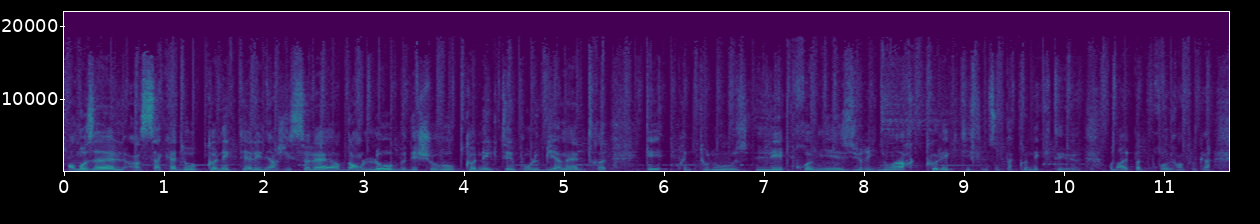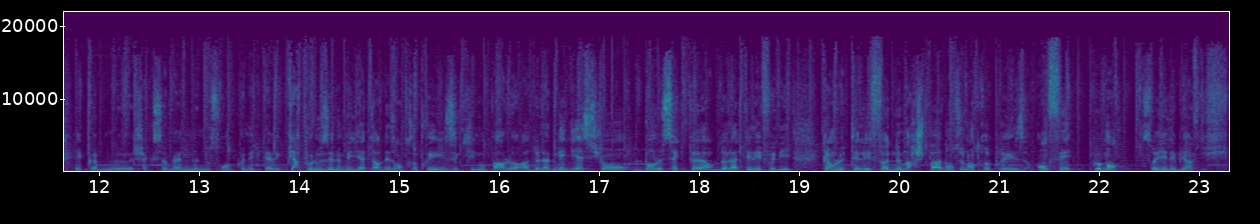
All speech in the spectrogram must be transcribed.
En Moselle, un sac à dos connecté à l'énergie solaire. Dans l'Aube, des chevaux connectés pour le bien-être. Et près de Toulouse, les premiers urinoirs noirs collectifs. Ils ne sont pas connectés. On n'arrête pas de progrès en tout cas. Et comme euh, chaque semaine, nous serons connectés avec Pierre Pelouzet, le médiateur des entreprises, qui nous parlera de la médiation dans le secteur de la téléphonie. Quand le téléphone ne marche pas dans une entreprise, on fait comment? Soyez les bienvenus.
